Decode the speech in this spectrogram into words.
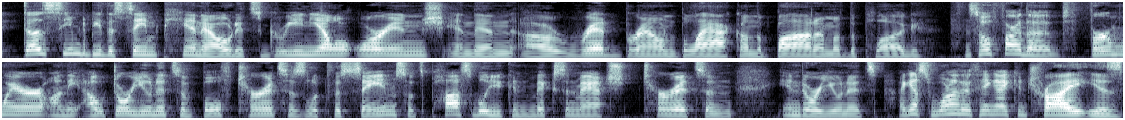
It does seem to be the same pin out. It's green, yellow, orange, and then uh, red, brown, black on the bottom of the plug. And so far the firmware on the outdoor units of both turrets has looked the same, so it's possible you can mix and match turrets and indoor units. I guess one other thing I can try is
